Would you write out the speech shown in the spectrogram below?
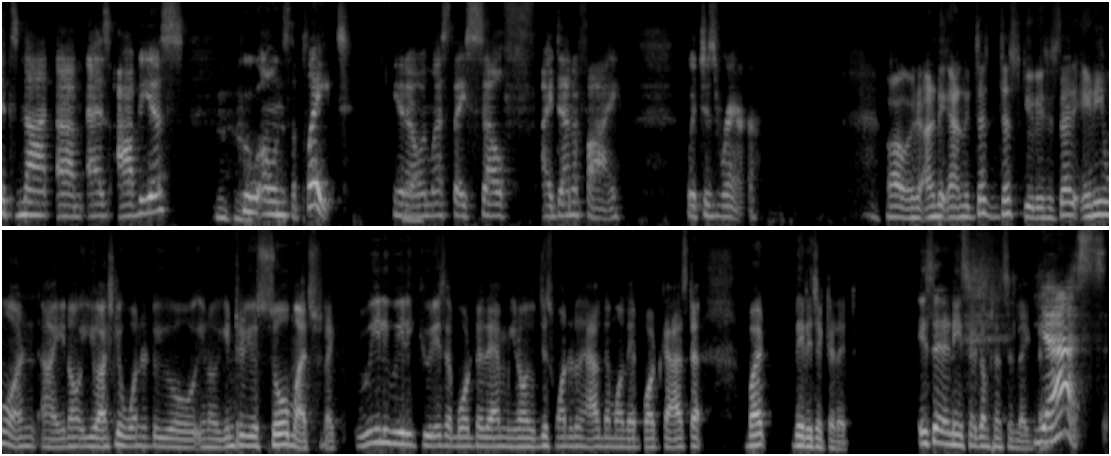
it's not um, as obvious Mhm. who owns the plate, you know, Yeah. unless they self identify, which is rare. Oh, and and just just curious, is there anyone uh, you know you actually wanted to you know interview so much, like really really curious about them, you know, just wanted to have them on their podcast, but they rejected it. Is there any circumstances like that? Yes,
